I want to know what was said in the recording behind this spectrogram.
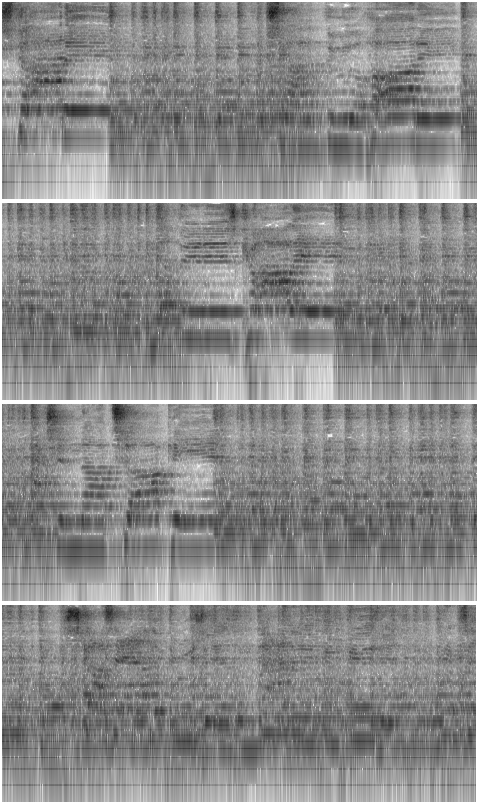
we started, sliding through the heartache. Nothing is calling, action not talking. the Scars and the bruises, the minor confusion,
